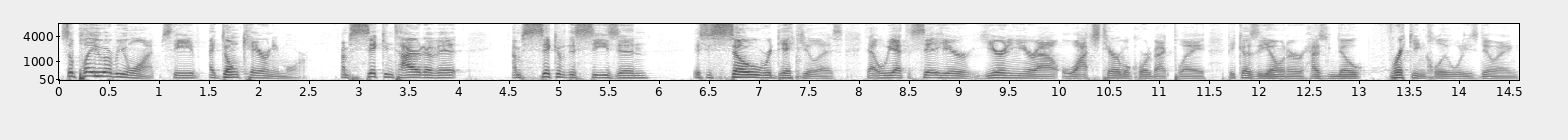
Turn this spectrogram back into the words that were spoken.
So play whoever you want, Steve. I don't care anymore. I'm sick and tired of it. I'm sick of this season. This is so ridiculous that we have to sit here year in and year out, watch terrible quarterback play because the owner has no freaking clue what he's doing,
